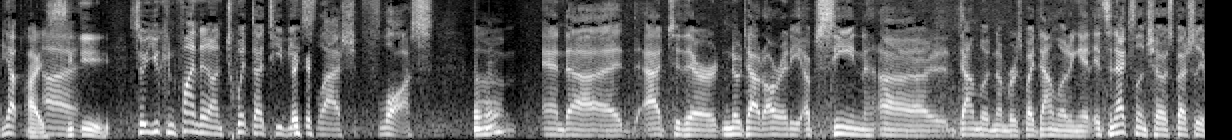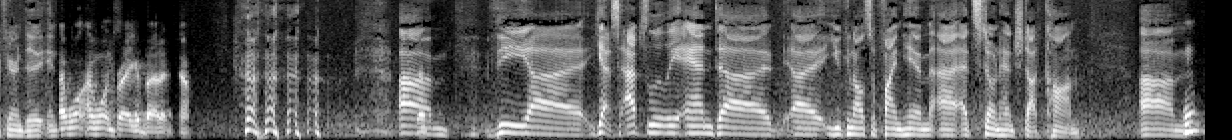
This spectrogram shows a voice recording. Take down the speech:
Yep, I uh, see. So you can find it on twit.tv slash floss. Mm-hmm. Um, and uh, add to their no doubt already obscene uh, download numbers by downloading it. It's an excellent show, especially if you're into. In- I won't. I won't brag about it. No. Um, the uh, yes, absolutely, and uh, uh, you can also find him uh, at Stonehenge.com. Um, hmm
